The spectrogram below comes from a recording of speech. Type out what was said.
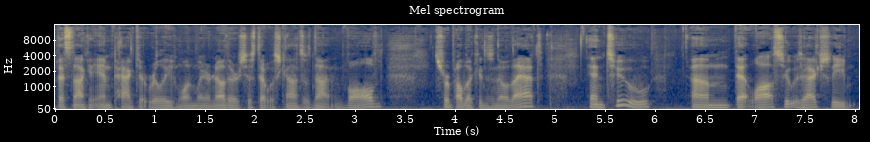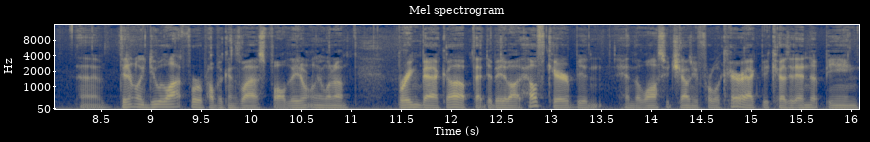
That's not going to impact it really one way or another. It's just that Wisconsin's not involved. So Republicans know that. And two, um, that lawsuit was actually uh, didn't really do a lot for Republicans last fall. They don't really want to bring back up that debate about health care and the lawsuit challenging the Affordable Care Act because it ended up being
